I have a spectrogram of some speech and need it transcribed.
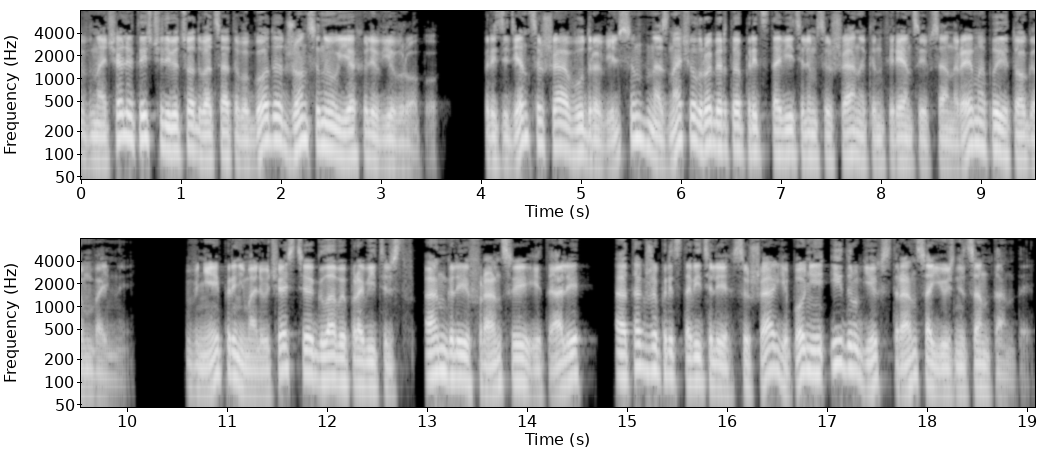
В начале 1920 года Джонсоны уехали в Европу. Президент США Вудро Вильсон назначил Роберта представителем США на конференции в Сан-Ремо по итогам войны. В ней принимали участие главы правительств Англии, Франции, Италии, а также представители США, Японии и других стран-союзниц Антанты.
